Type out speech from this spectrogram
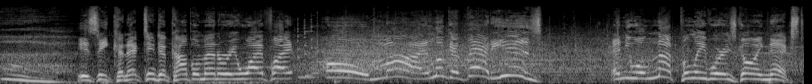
Is he connecting to complimentary Wi Fi? Oh my, look at that! He is! And you will not believe where he's going next.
